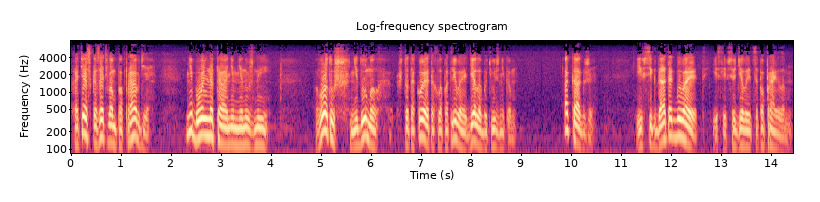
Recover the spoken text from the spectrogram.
Хотя сказать вам по правде...» Не больно-то они мне нужны. Вот уж не думал, что такое это хлопотливое дело быть узником. А как же? И всегда так бывает, если все делается по правилам».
